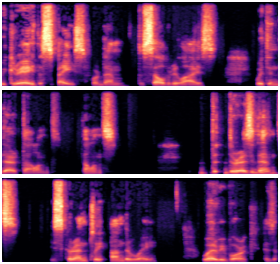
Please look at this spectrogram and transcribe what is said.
We create a space for them to self-realize within their talent, talents. The, the residence is currently underway where we work as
